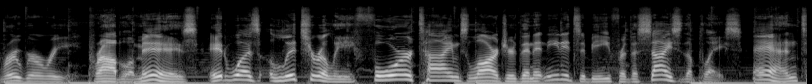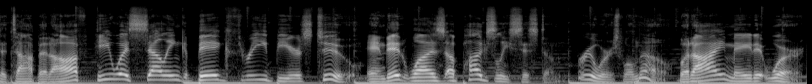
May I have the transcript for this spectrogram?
Brewery. Problem is, it was literally four times larger than it needed to be for the size of the place. And to top it off, he was selling big three beers too. And it was a Pugsley system. Brewers will know. But I made it work.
